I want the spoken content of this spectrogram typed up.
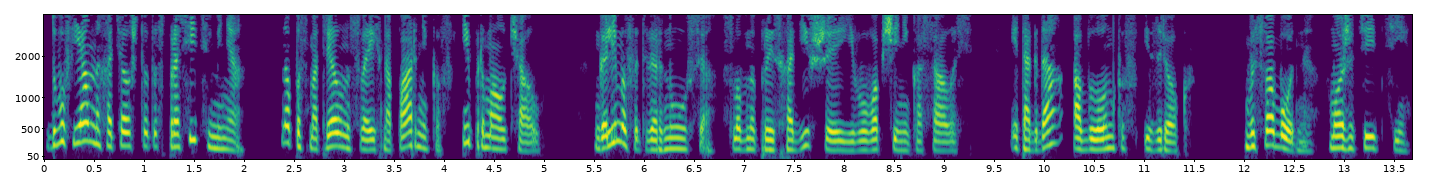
Дубов явно хотел что-то спросить у меня, но посмотрел на своих напарников и промолчал. Галимов отвернулся, словно происходившее его вообще не касалось. И тогда Облонков изрек. «Вы свободны, можете идти,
